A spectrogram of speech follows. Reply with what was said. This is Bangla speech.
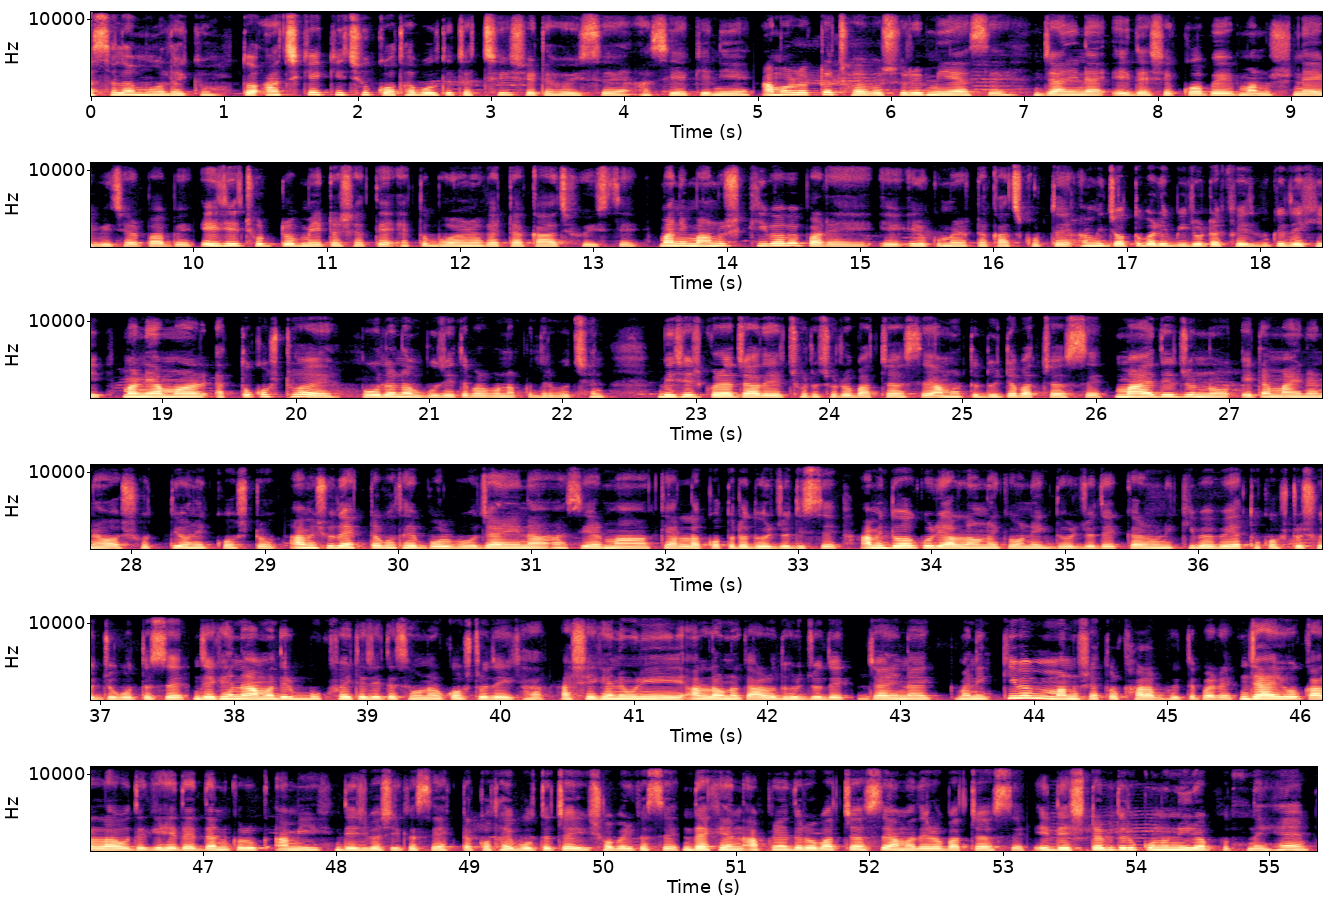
আসসালামু আলাইকুম। তো আজকে কিছু কথা বলতে চাচ্ছি, সেটা হয়েছে আসিয়াকে নিয়ে। আমারও একটা ছয় বছরের মেয়ে আছে, জানি না এই দেশে কবে মানুষ ন্যায় বিচার পাবে। এই যে ছোট্ট মেয়েটার সাথে এত ভয়ানক একটা কাজ হয়েছে মানে মানুষ কীভাবে পারে এরকমের একটা কাজ করতে? আমি যতবারই ভিডিওটা ফেসবুকে দেখি মানে আমার এত কষ্ট হয় বলে না বুঝাইতে পারব না আপনাদের, বুঝছেন? বিশেষ করে যাদের ছোট ছোট বাচ্চা আছে, আমার তো দুইটা বাচ্চা আছে, মায়েদের জন্য এটা মাইনে নেওয়া সত্যি অনেক কষ্ট। আমি শুধু একটা কথাই বলব, জানি না আসিয়ার মাকে আল্লাহ কতটা ধৈর্য দিছে। আমি দোয়া করি আল্লাহ ওনাকে অনেক ধৈর্য দেখ কারণ উনি কীভাবে এত কষ্ট সহ্য করতেছে। যেখানে আমাদের বুক ফাইটে যেতেছে ওনার কষ্ট দেখা, আর সেখানে উনি আল্লাহ ওনাকে আরও ধৈর্য দেখ জানি না মানে কীভাবে মানুষ এত খারাপ হইতে পারে। যাই হোক, আল্লাহ ওদেরকে হেদায়ত দান করুক। আমি দেশবাসীর কাছে একটা কথাই বলতে চাই সবার কাছে। দেখেন, আপনাদেরও বাচ্চা আছে, আমাদেরও বাচ্চা আছে। এই দেশটার ভিতরে কোনো নিরাপদ নাই হ্যাঁ?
